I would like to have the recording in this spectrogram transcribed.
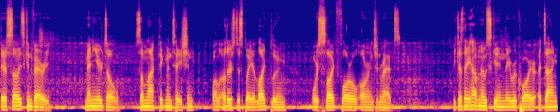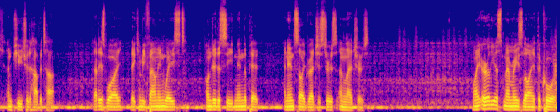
Their size can vary. Many are dull, some lack pigmentation, while others display a light bloom or slight floral orange and reds. Because they have no skin, they require a dank and putrid habitat. That is why they can be found in waste, under the seed and in the pit, and inside registers and ledgers. My earliest memories lie at the core.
